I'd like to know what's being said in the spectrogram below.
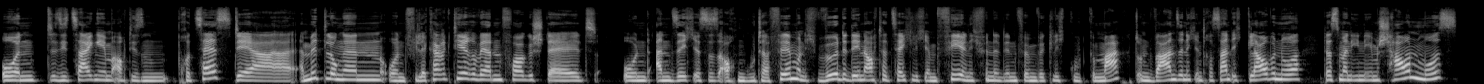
Und sie zeigen eben auch diesen Prozess der Ermittlungen und viele Charaktere werden vorgestellt. Und an sich ist es auch ein guter Film und ich würde den auch tatsächlich empfehlen. Ich finde den Film wirklich gut gemacht und wahnsinnig interessant. Ich glaube nur, dass man ihn eben schauen muss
